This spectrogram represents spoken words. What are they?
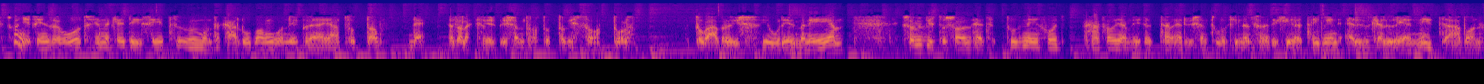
és annyi pénze volt, hogy ennek egy részét Monte Carlo-ban gond nélkül eljátszotta, de ez a legkevésbé sem tartotta vissza attól továbbra is jó részben éljen. És ami biztosan lehet tudni, hogy hát ahogy említettem, erősen túl a 90. életében előkelően Nidzában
